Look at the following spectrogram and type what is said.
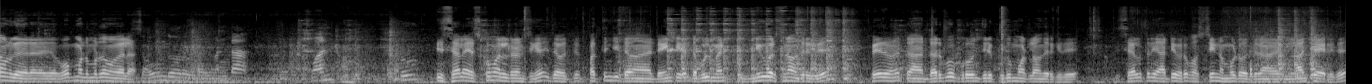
உங்களுக்கு ஓப்பன் பண்ண மட்டும் தான் வேலை. இது சேலம் எஸ்கோமல் ரன்ஸுங்க இது பத்தஞ்சு டைன்ட்டியில் டபுள் மேட் நியூ வெர்ஷனாக வந்திருக்குது. பேர் வந்து ட- டர்போ ப்ரோன்னு சொல்லி புது மாடலாக வந்திருக்குது. இது சேலத்தில் யார்ட்டி வர ஃபஸ்ட் டைம் நம்மகிட்ட வந்து லான்ச் ஆயிருக்குது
